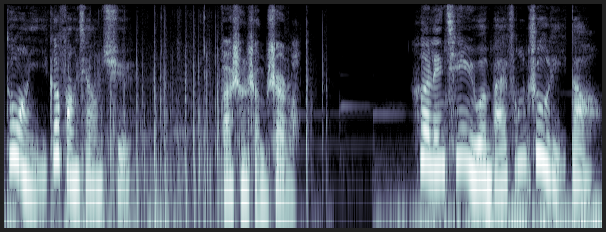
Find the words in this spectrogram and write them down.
都往一个方向去。发生什么事了？赫连青羽问白风助理道。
